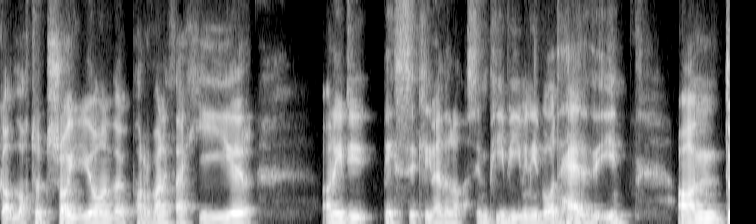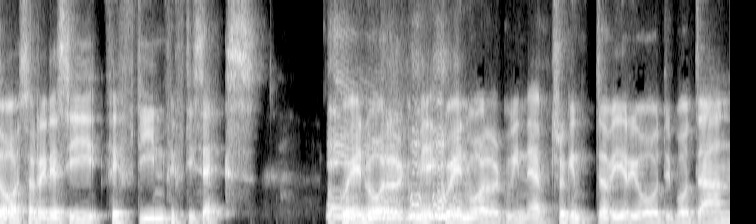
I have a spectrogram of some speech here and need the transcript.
got lot o troion, fel porfan eitha hir. O'n i wedi basically meddwl, o, sy'n PB mynd i fod heddi. Ond do, so redes i 15.56. Gwen mor ar, gwen mor ar gwyneb. Tro gynta fi erioed wedi bod dan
